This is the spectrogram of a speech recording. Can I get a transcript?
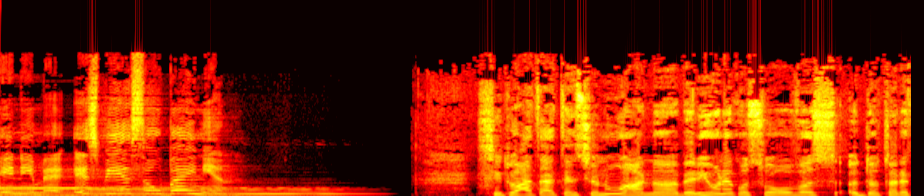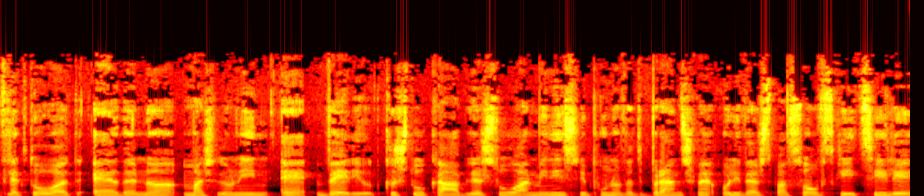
Jeni me SBS Albanian. Situata e tensionuar në veriun e Kosovës do të reflektohet edhe në Maqedoninë e Veriut. Kështu ka vlerësuar ministri i Punëve të Brendshme, Oliver Spasovski, i cili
